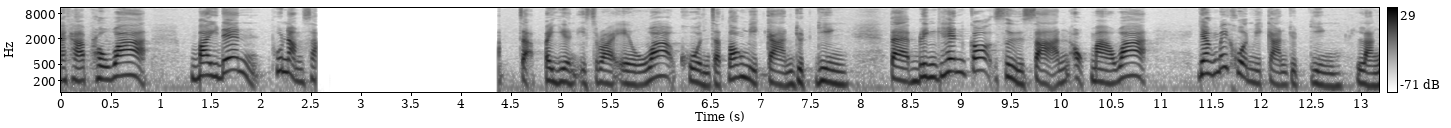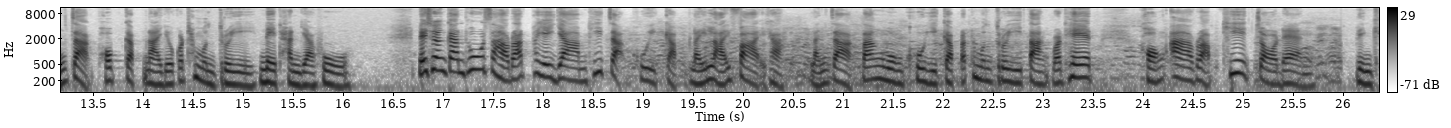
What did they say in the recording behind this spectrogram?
นะคะ เพราะว่าไบเดนผู้นำสหรัฐจะไปเยือนอิสราเอลว่าควรจะต้องมีการหยุดยิง แต่บลิงเคนก็สื่อสารออกมาว่า ยังไม่ควรมีการหยุดยิงหลังจากพบกับนายกรัฐมนตรีเนทันยาฮู ในเชิงการทูตสหรัฐพยายามที่จะคุยกับหลาย ๆ ฝ่ายค่ะ หลังจากตั้งวงคุยกับรัฐมนตรีต่างประเทศของอาหรับที่จอร์แดนบลิงเค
